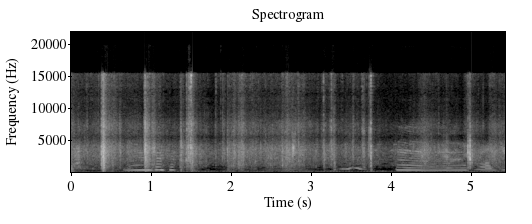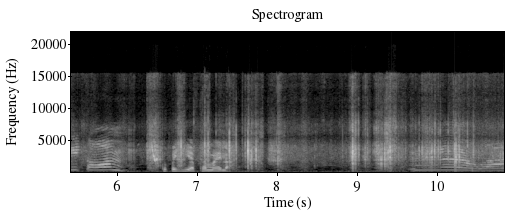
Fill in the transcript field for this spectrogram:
ว่ะอืมอืมชอบที่ต้ม ก็ไปเหยียบทำไมล่ะ อืมอยากล้า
